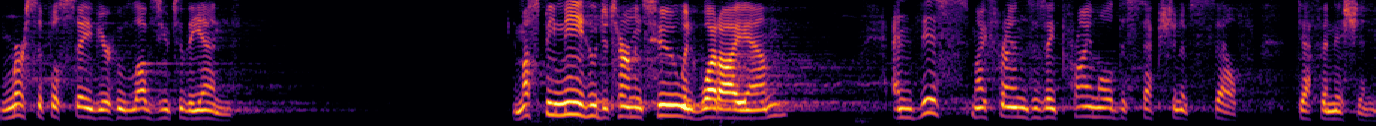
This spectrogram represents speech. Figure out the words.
merciful Savior who loves you to the end. It must be me who determines who and what I am. And this, my friends, is a primal deception of self definition.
